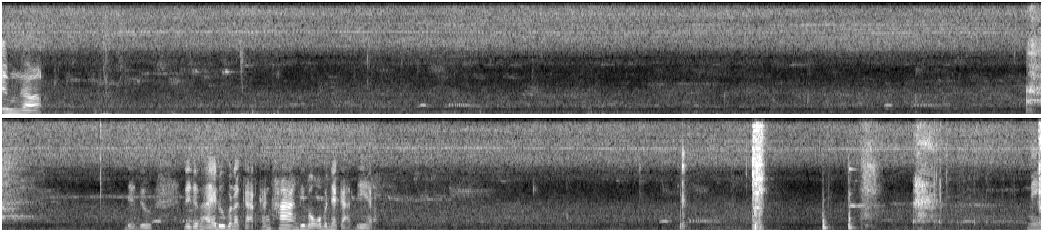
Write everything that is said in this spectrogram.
อิ่มแล้ว เดี๋ยวดูเดี๋ยวจะถ่ายให้ดูบรรยากาศข้างๆ ที่บอกว่าบรรยากาศดีอะนี่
